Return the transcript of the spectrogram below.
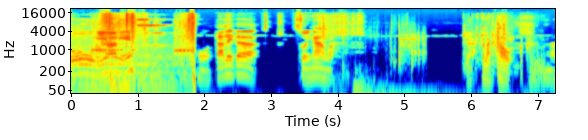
โอ้หมีมาหมีโหตาเล็กก็สวยงามว่ะอย่ากำลังเข้ามา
